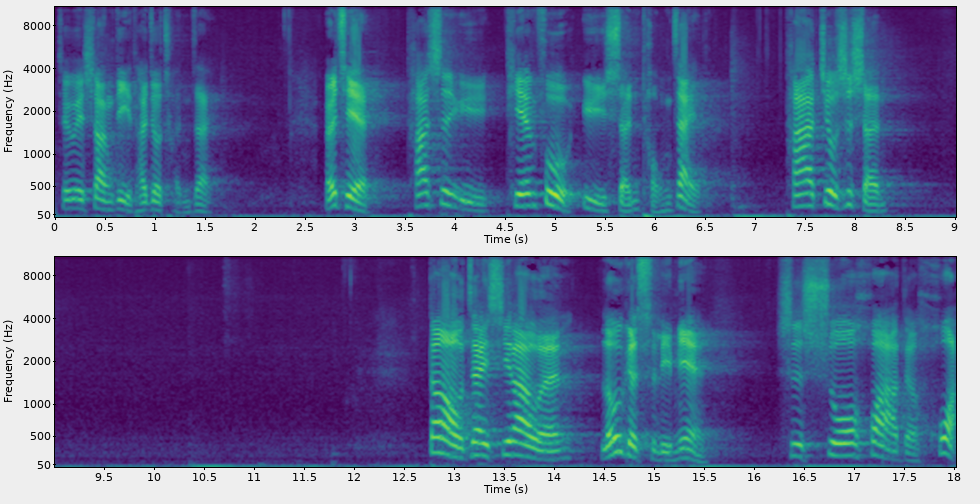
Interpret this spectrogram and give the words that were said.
这位上帝，他就存在。而且他是与天父与神同在的，他就是神。道在希腊文 logos 里面是说话的话，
